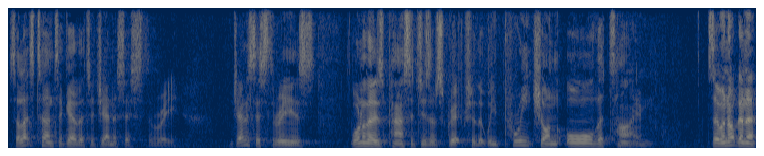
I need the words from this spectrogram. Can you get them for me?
So let's turn together to Genesis 3. Genesis 3 is one of those passages of Scripture that we preach on all the time. So we're not going to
